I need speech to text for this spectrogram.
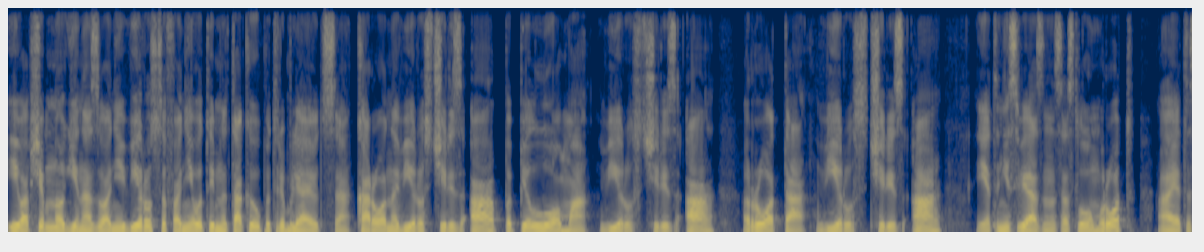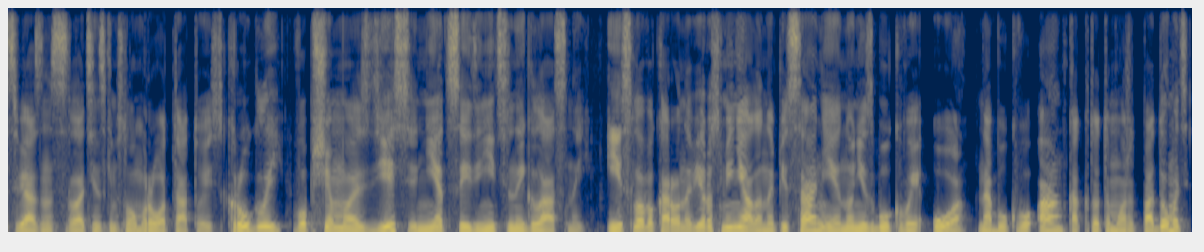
И вообще многие названия вирусов, они вот именно так и употребляются. Коронавирус через А, папиллома вирус через А, рота вирус через А. И это не связано со словом рот, а это связано с латинским словом рота, то есть круглый. В общем, здесь нет соединительной гласной. И слово «коронавирус» меняло написание, но не с буквы «О» на букву «А», как кто-то может подумать,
